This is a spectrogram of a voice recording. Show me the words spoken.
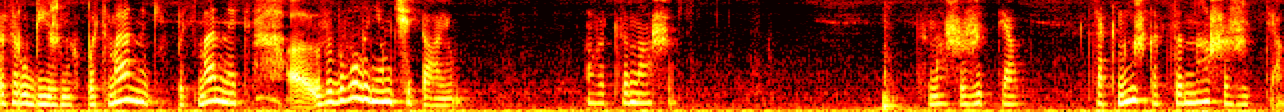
зарубіжних письменників, письменниць, а, з задоволенням читаю. Але це наше. Це наше життя. Ця книжка це наше життя.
